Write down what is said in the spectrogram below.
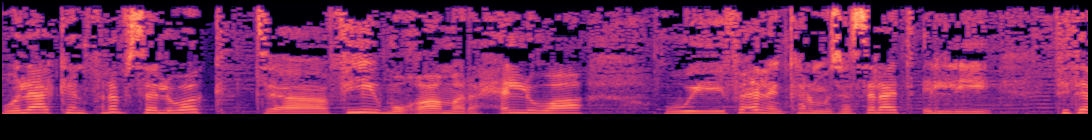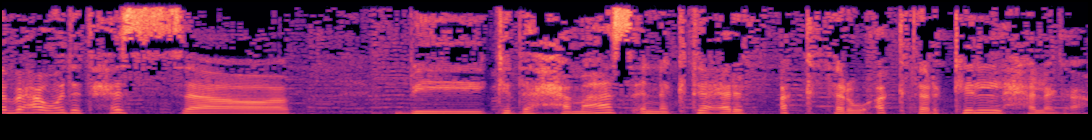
ولكن في نفس الوقت آه، في مغامرة حلوة وفعلا كان المسلسلات اللي تتابعها وأنت تحس آه، بكذا حماس إنك تعرف أكثر وأكثر كل حلقة.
